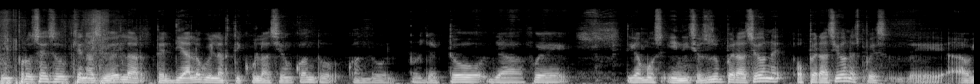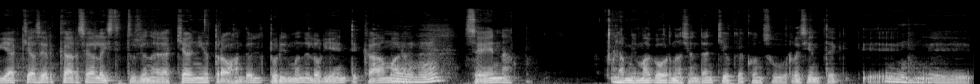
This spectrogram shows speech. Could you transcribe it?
un proceso que nació del diálogo y la articulación cuando, cuando el proyecto ya fue, digamos, inició sus operaciones, operaciones pues eh, había que acercarse a la institucionalidad que ha venido trabajando el turismo en el Oriente, Cámara, SENA, la misma gobernación de Antioquia con su reciente eh, eh,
